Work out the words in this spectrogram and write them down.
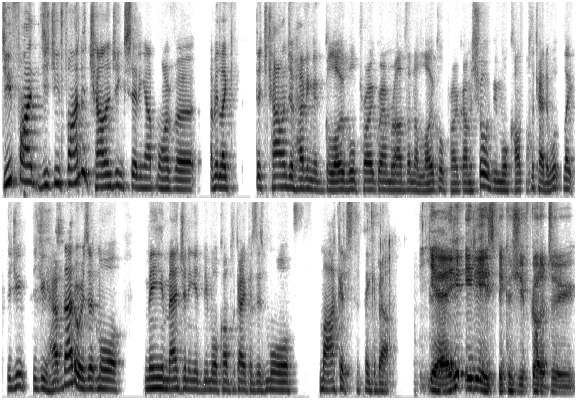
Do you find did you find it challenging setting up more of a I mean like the challenge of having a global program rather than a local program I'm sure would be more complicated. What, Like did you did you have that or is it more me imagining it'd be more complicated because there's more markets to think about? Yeah, it, it is because you've got to do.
